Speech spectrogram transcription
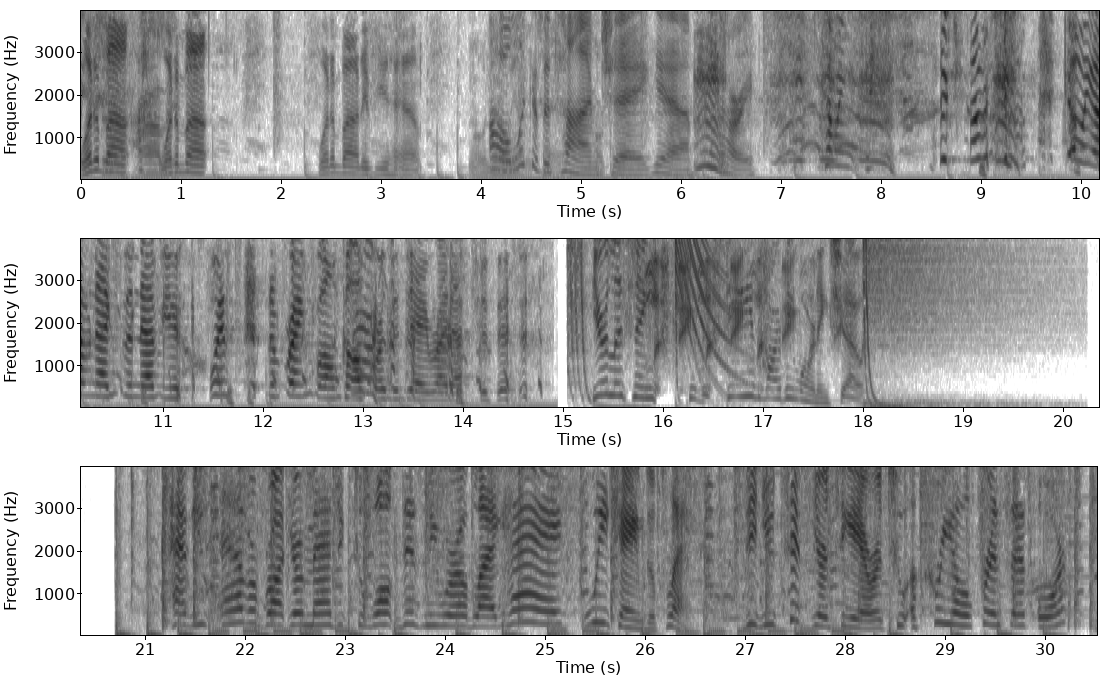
What about? Holly. What about? What about if you have? No, Oh, look have at the time, Jay. Yeah. Mm. Sorry. Coming, coming, coming up next, the nephew with the prank phone call for the day right after this. You're listening to the Steve Harvey Morning Show. Have you ever brought your magic to Walt Disney World like, hey, we came to play? Did you tip your tiara to a Creole princess or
